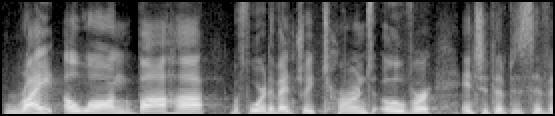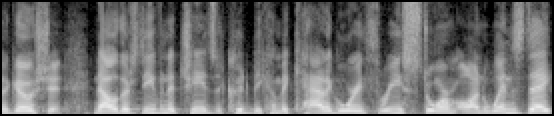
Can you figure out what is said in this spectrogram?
right along Baja before it eventually turns over into the Pacific Ocean. Now, there's even a chance it could become a category three storm on Wednesday.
